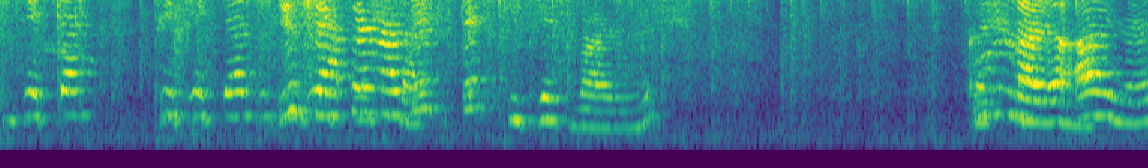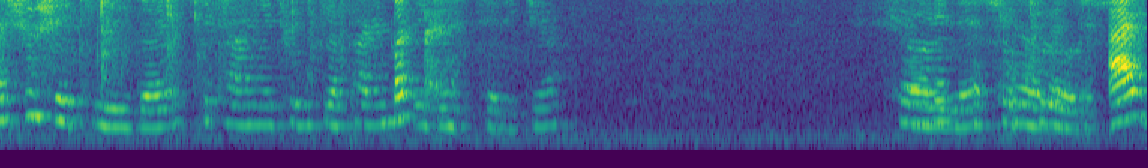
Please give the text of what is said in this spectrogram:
Pipetler, pipetler. 180 adet de pipet varmış. Bunları aynen şu şekilde bir tane çubuk yaparak Bak. size göstereceğim. Şöyle Şöyle sokuyoruz. Ay.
